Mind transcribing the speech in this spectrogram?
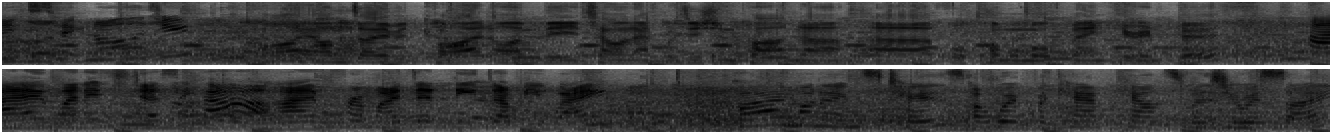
Fix Technology. Hi, I'm David Kite. I'm the talent acquisition partner uh, for Commonwealth Bank here in Perth. Hi, my name's Jessica. I'm from Identity WA. Hi, my name's Tez. I work for Camp Counselors USA.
